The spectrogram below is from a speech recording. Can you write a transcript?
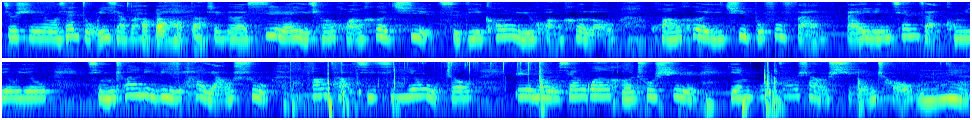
就是我先读一下吧。好吧，好的。这个昔人已乘黄鹤去，此地空余黄鹤楼。黄鹤一去不复返，白云千载空悠悠。晴川历历汉阳树，芳草萋萋鹦鹉洲。日暮乡关何处是？烟波江上使人愁。嗯，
